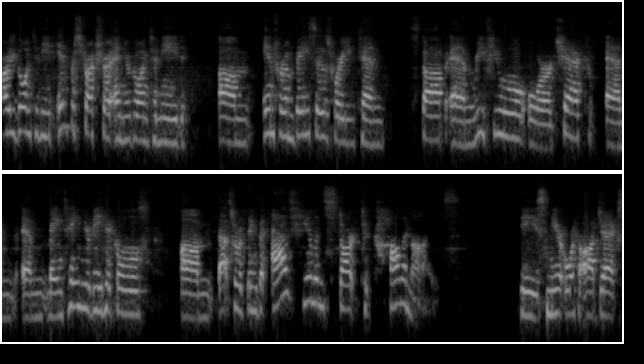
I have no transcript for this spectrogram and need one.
are you going to need infrastructure and you're going to need um, interim bases where you can stop and refuel or check and, and maintain your vehicles, um, that sort of thing. But as humans start to colonize, these near Earth objects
